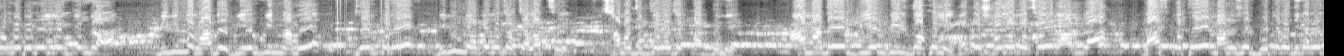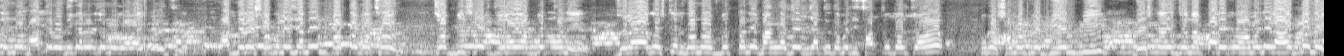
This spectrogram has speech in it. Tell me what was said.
সংগঠনের লোকজনরা বিভিন্ন ভাবে বিএনপির নামে জোর করে বিভিন্ন অপপ্রচার চালাচ্ছে সামাজিক যোগাযোগ মাধ্যমে। আমাদের বিএনপির দখলে গত ষোলো বছর আমরা রাজপথে মানুষের ভোটের অধিকারের জন্য, ভাতের অধিকারের জন্য লড়াই করেছি। আপনারা সকলেই জানেন, গত বছর চব্বিশের জুলাই অভ্যুত্থানে, জুলাই আগস্টের গণ অভ্যুত্থানে বাংলাদেশ জাতীয়তাবাদী ছাত্র দল সহ পুরো সমগ্র বিএনপি, দেশ নায়ক জনাব তারেক রহমানের আহ্বানে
